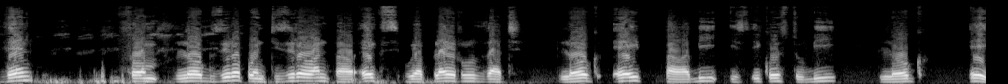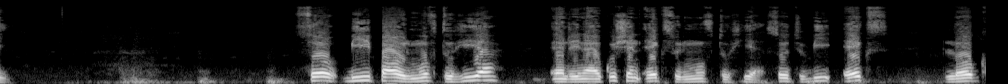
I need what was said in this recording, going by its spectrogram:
Then, from log 0.01 power x, we apply rule that log a power b is equals to b log a. So b power will move to here and in our equation x will move to here. So to be x log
